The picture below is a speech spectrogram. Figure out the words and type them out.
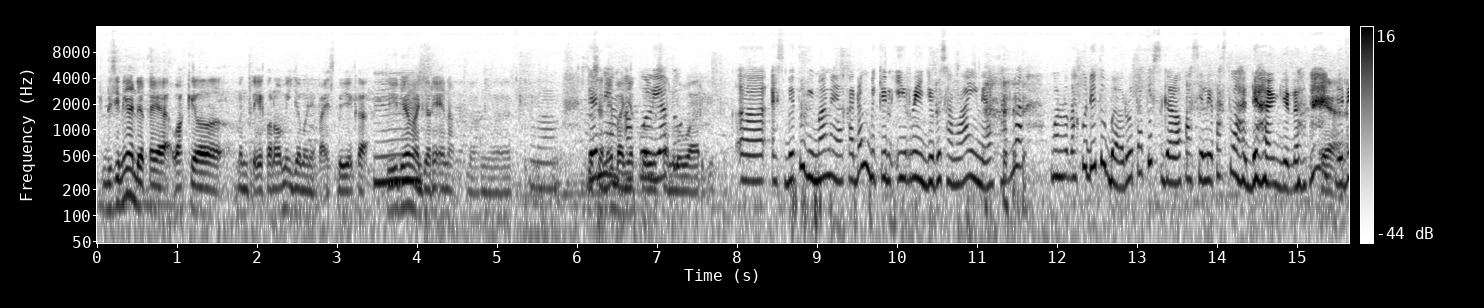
di sini ada kayak wakil menteri ekonomi zamannya Pak SBY kak jadi dia Hmm. ngajarnya enak banget Wow. Dan yang banyak aku lihat tuh luar gitu eh, SB tuh gimana ya? Kadang bikin iri jurusan lain ya, karena menurut aku dia tuh baru tapi segala fasilitas tuh ada gitu. Iya. Jadi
